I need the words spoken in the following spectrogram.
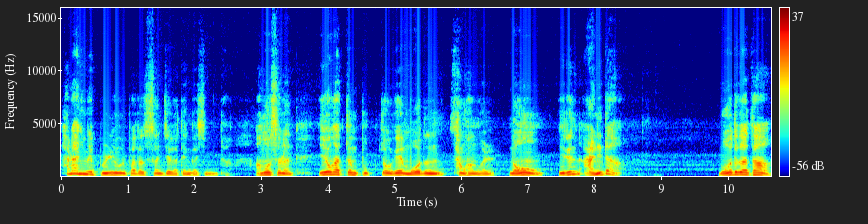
하나님의 불림을 받아서 선제가 된 것입니다. 아모스는 이와 같은 북쪽의 모든 상황을 노 일은 아니다. 모두가 다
